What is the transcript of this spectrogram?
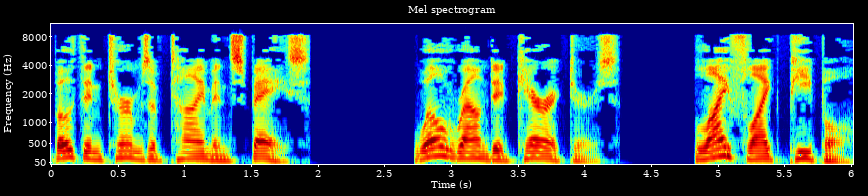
both in terms of time and space. Well-rounded characters, lifelike people,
